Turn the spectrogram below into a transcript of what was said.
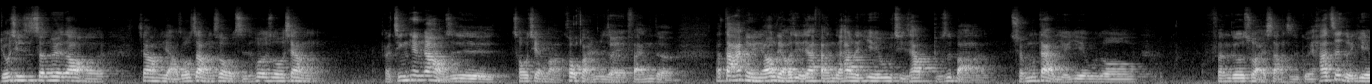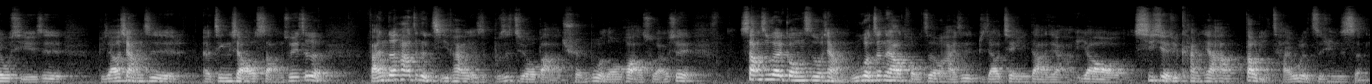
尤其是针对到呃，像亚洲藏寿司，或者说像呃，今天刚好是抽签嘛，扣款日的凡德，那大家可能也要了解一下凡德它的业务，其实它不是把全部代理的业务都分割出来上市归，它这个业务其实是比较像是呃经销商，所以这个。凡德他这个集团也是不是只有把全部都画出来，所以上市柜公司，我想如果真的要投资，我还是比较建议大家要细细的去看一下它到底财务的资讯是什么。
